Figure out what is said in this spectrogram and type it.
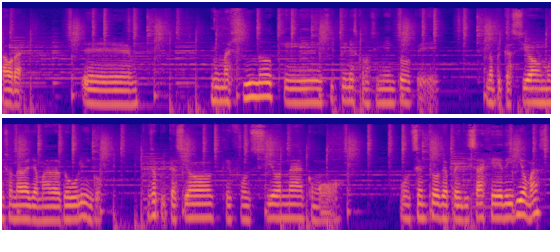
Ahora, eh, me imagino que si tienes conocimiento de una aplicación muy sonada llamada Duolingo. Esa aplicación que funciona como un centro de aprendizaje de idiomas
